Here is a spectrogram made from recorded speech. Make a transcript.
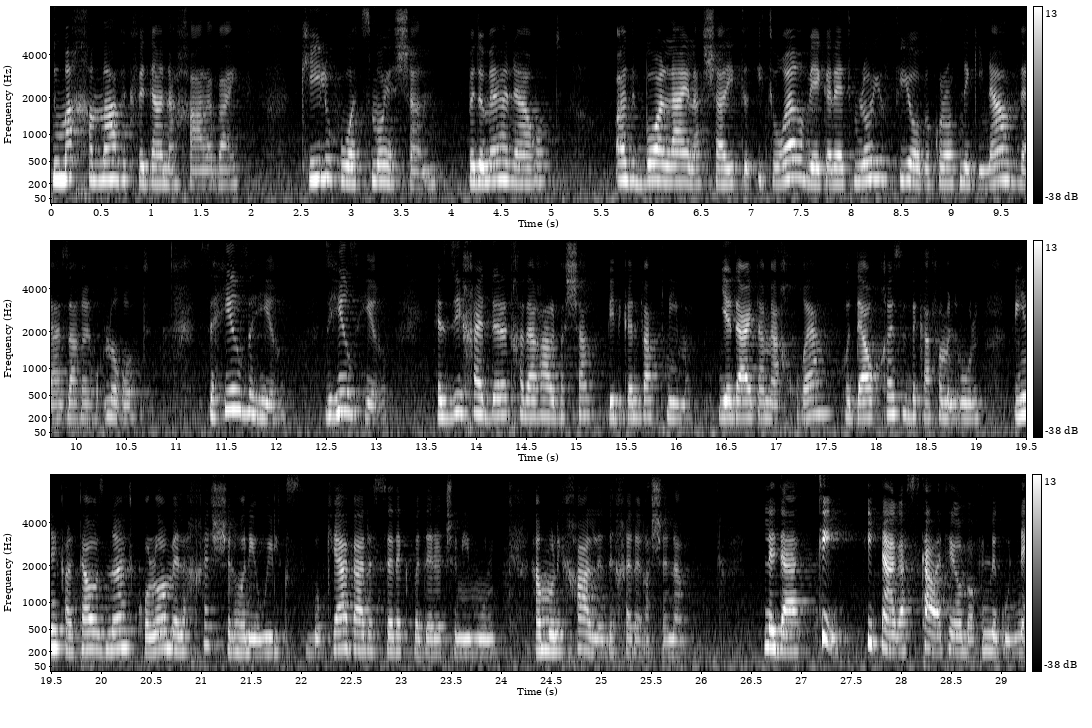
תנומה חמה וכבדה נחה על הבית, כאילו הוא עצמו ישן, בדומה לנערות. עד בוא הלילה שיתעורר ויגלה את מלוא יופיו בקולות נגינה ועזר נורות. זהיר זהיר, זהיר זהיר, הזיחה את דלת חדר ההלבשה והתגנבה פנימה. ידה הייתה מאחוריה, הודה אוחזת בכף המנעול, והנה קלטה אוזנה את קולו המלחש של הוני ווילקס, בוקע בעד הסדק בדלת שממול, המוליכה על ידי חדר השינה. לדעתי, התנהגה סקארלט היום באופן מגונה.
